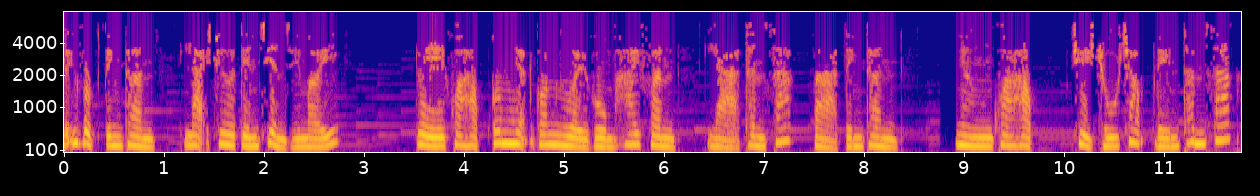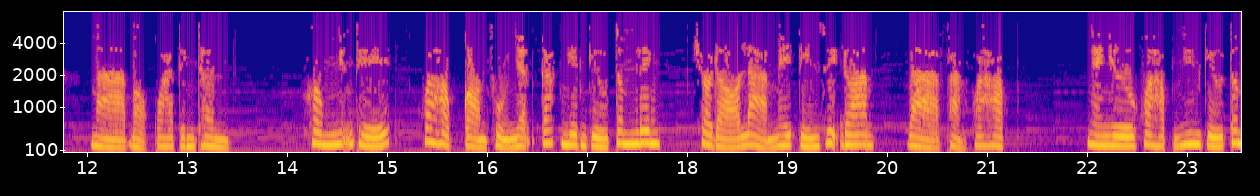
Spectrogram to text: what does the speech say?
lĩnh vực tinh thần lại chưa tiến triển gì mấy. Tuy khoa học công nhận con người gồm hai phần là thân xác và tinh thần, nhưng khoa học chỉ chú trọng đến thân xác mà bỏ qua tinh thần. Không những thế, khoa học còn phủ nhận các nghiên cứu tâm linh, cho đó là mê tín dị đoan và phản khoa học. Ngay như khoa học nghiên cứu tâm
